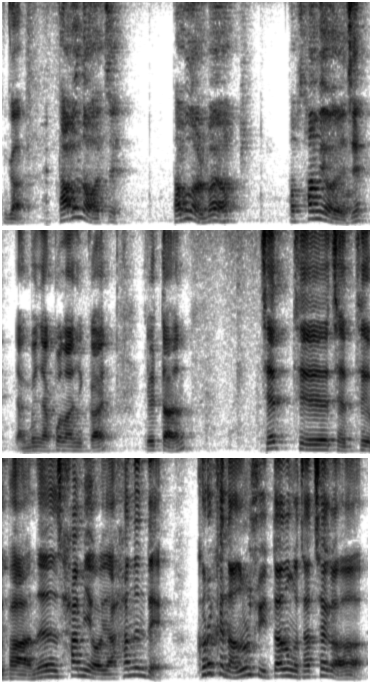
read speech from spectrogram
그러니까 답은 나왔지. 답은 얼마야? 답 3이어야지. 양변 약분 하니까 일단 z z 바는 3이어야 하는데 그렇게 나눌 수 있다는 것 자체가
